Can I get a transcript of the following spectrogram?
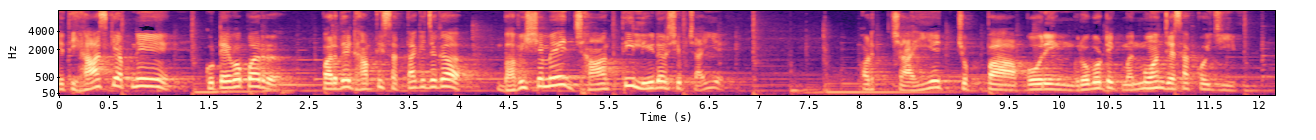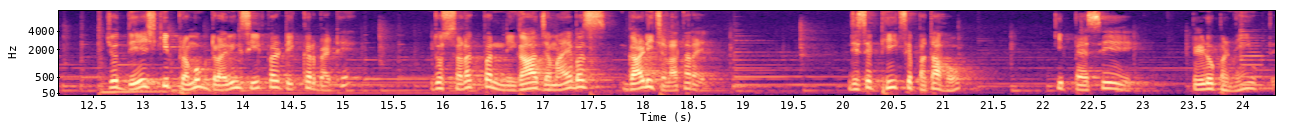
इतिहास के अपने कुटेवों पर पर्दे ढांपती सत्ता की जगह भविष्य में झांकती लीडरशिप चाहिए। और चाहिए चुप्पा, बोरिंग, रोबोटिक मनमोहन जैसा कोई जीव। जो देश की प्रमुख ड्राइविंग सीट पर टिक कर बैठे, जो सड़क पर निगाह जमाए बस गाड़ी चलाता रहे। जिसे ठीक से पता हो कि पैसे पेड़ों पर नहीं उगते।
